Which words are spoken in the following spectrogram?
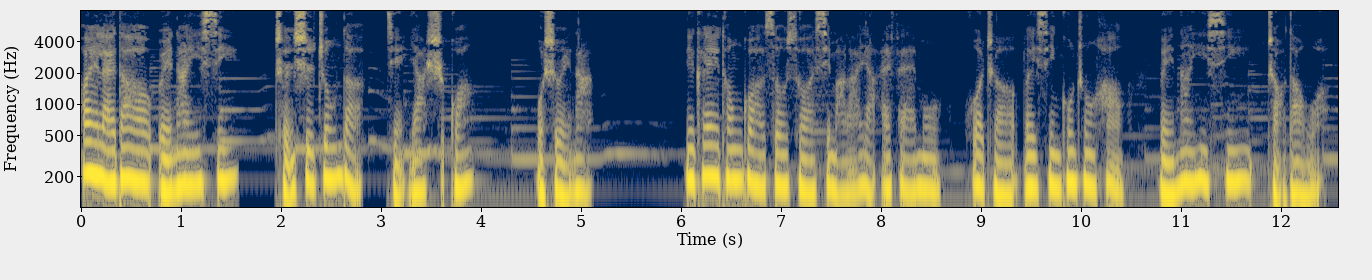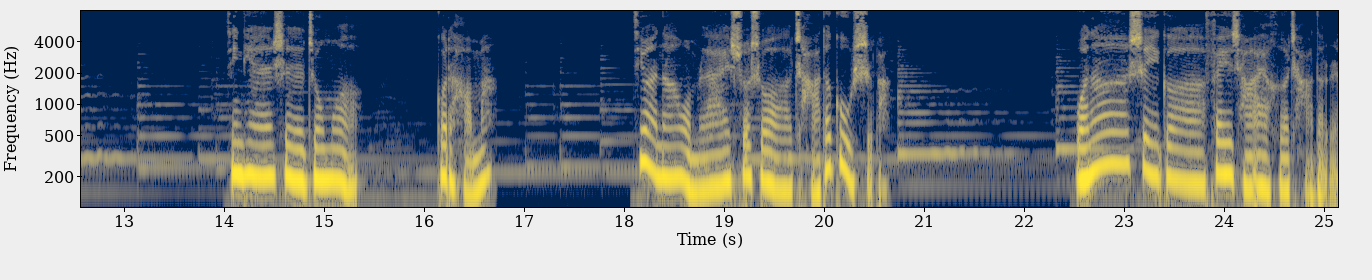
欢迎来到维纳一心城市中的减压时光，我是维纳。你可以通过搜索喜马拉雅 FM 或者微信公众号“维纳一心”找到我。今天是周末，过得好吗？今晚呢，我们来说说茶的故事吧。我呢是一个非常爱喝茶的人。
